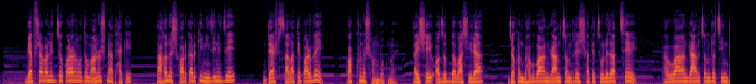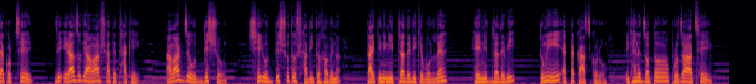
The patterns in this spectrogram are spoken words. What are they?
ব্যবসা বাণিজ্য করার মতো মানুষ না থাকে, তাহলে সরকার কি নিজে নিজে দেশ চালাতে পারবে? কখনো সম্ভব নয়। তাই সেই অযোধ্যাবাসীরা যখন ভগবান রামচন্দ্রের সাথে চলে যাচ্ছে, ভগবান রামচন্দ্র চিন্তা করছে যে এরা যদি আমার সাথে থাকে, আমার যে উদ্দেশ্য, সেই উদ্দেশ্য তো সাধিত হবে না। তাই তিনি নিদ্রা দেবীকে বললেন, হে নিদ্রা দেবী তুমি একটা কাজ করো। এখানে যত প্রজা আছে,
